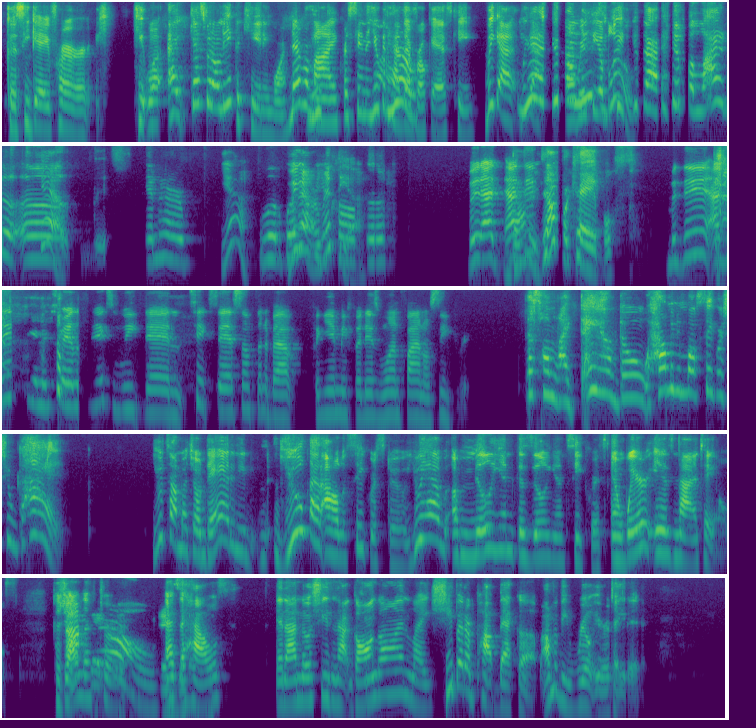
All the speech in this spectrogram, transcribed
Because he gave her he well, I guess we don't need the key anymore. Never mind, Christina. You can have that No. broke ass key. We got we Yeah, got you don't need Orinthia to keep- Blue. You got Hippolyta uh, Yeah. in her Yeah. little We got whatever you call Orinthia. The But I, I did it. jumper cables. But then I did see in the trailer next week that Tick said something about forgive me for this one final secret. That's why I'm like, damn, dude, how many more secrets you got? You talking about your dad and you, you got all the secrets, dude. You have a million gazillion secrets. And where is Nine Tails? Because y'all I left her know. at the house, and I know she's not gone gone. Like she better pop back up. I'm gonna be real irritated.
